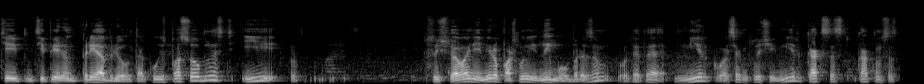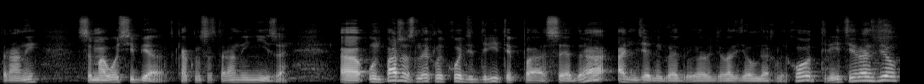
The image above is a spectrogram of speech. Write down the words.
теперь он приобрел такую способность, и существование мира пошло иным образом. Вот это мир, во всяком случае, мир, как, со, как он со стороны самого себя, как он со стороны низа. Он а, пажа слехлый ходит дриты по седра, а недельный раздел лехлый ход, третий раздел,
